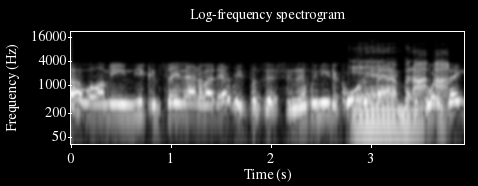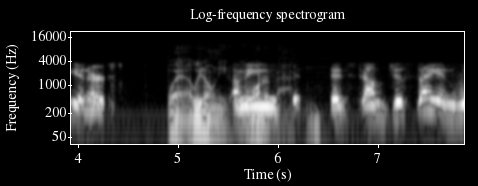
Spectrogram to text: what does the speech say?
Oh well, I mean, you can say that about every position. Then we need a quarterback. Yeah, but I- what if I- they get hurt? Well, we don't need a I mean, quarterback. it, it's. I'm just saying,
